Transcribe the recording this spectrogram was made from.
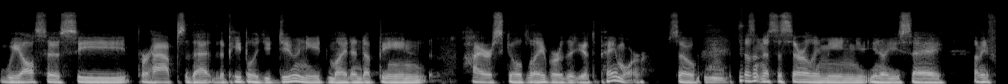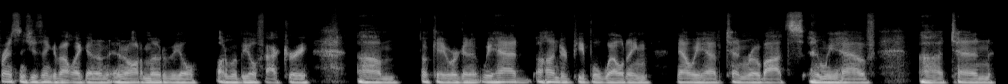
we also see perhaps that the people you do need might end up being higher skilled labor that you have to pay more. So Mhm. it doesn't necessarily mean you, you know you say. I mean, for instance, you think about like an, an automobile automobile factory. Um, okay, we're gonna we had hundred people welding. Now we have ten robots, and we have uh, 10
